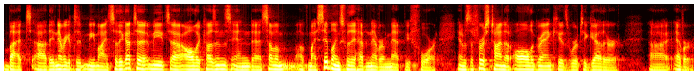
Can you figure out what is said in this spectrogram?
But uh, they never get to meet mine, so they got to meet uh, all their cousins and uh, some of my siblings who they have never met before. And it was the first time that all the grandkids were together uh, ever,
